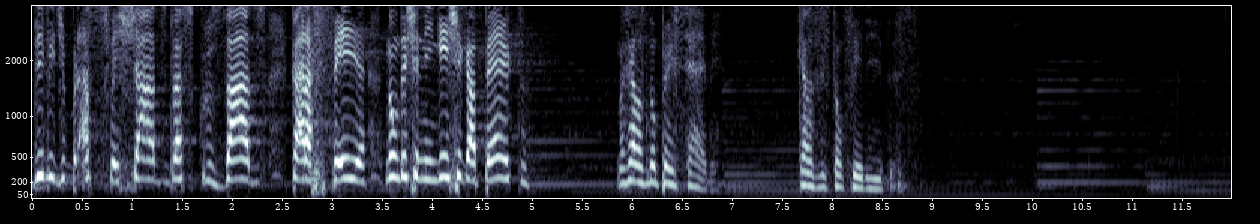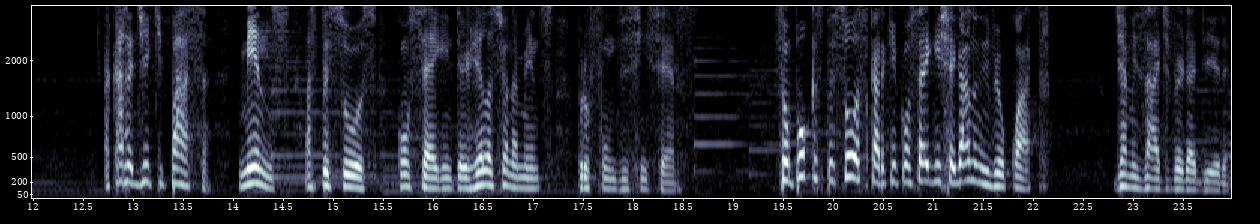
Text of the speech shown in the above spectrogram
Vive de braços fechados, braços cruzados, cara feia, não deixa ninguém chegar perto mas elas não percebem que elas estão feridas. A cada dia que passa, menos as pessoas conseguem ter relacionamentos profundos e sinceros. São poucas pessoas, cara, que conseguem chegar no nível 4 de amizade verdadeira,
